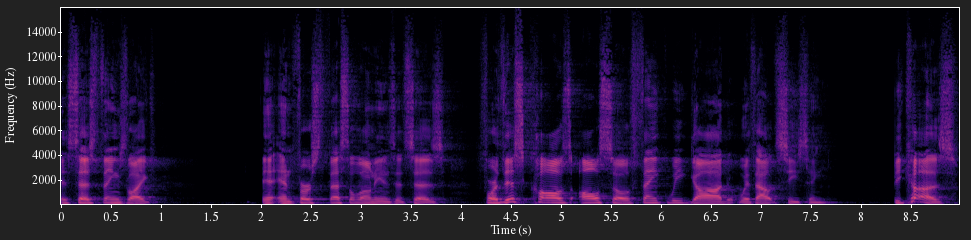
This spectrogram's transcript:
it says things like, in First Thessalonians, it says, For this cause also thank we God without ceasing, because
